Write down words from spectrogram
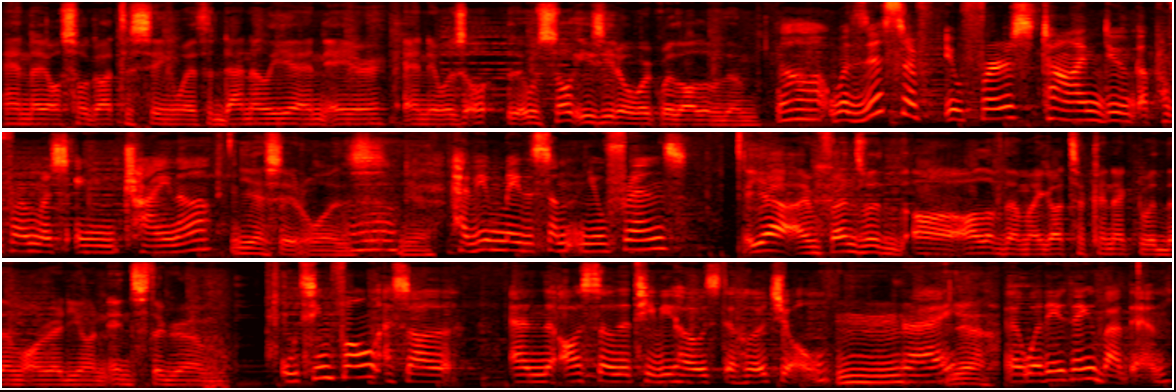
And I also got to sing with Danalia and Ayer, and it was it was so easy to work with all of them. Uh, was this your- your first time doing a performance in China? Yes, it was. Yeah. Have you made some new friends? Yeah, I'm friends with uh, all of them. I got to connect with them already on Instagram. Wu Qingfeng, I saw, and also the TV host He Jiong, right? Yeah. Uh, what do you think about them?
